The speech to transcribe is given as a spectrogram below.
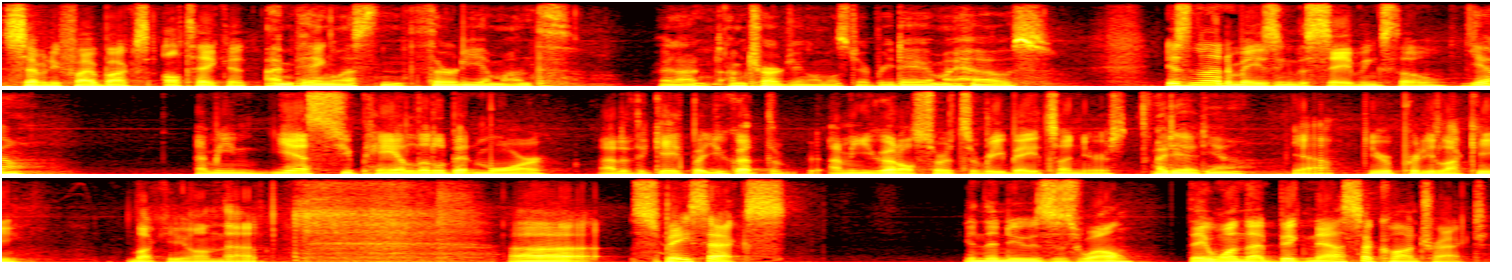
seventy five bucks. I'll take it. I'm paying less than thirty a month, and I'm, I'm charging almost every day at my house. Isn't that amazing? The savings, though. Yeah. I mean, yes, you pay a little bit more out of the gate, but you got the. I mean, you got all sorts of rebates on yours. I did. Yeah. Yeah, you were pretty lucky, lucky on that. Uh, SpaceX in the news as well. They won that big NASA contract.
